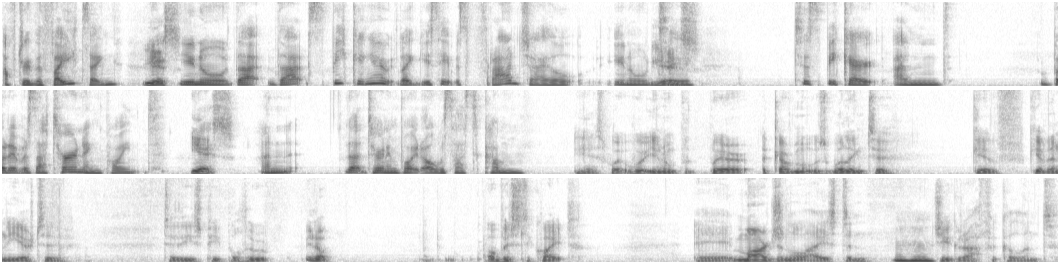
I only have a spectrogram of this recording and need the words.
after the fighting. Yes. You know, that that speaking out, like you say, it was fragile, you know, to Yes. to speak out and but it was a turning point. Yes, And that turning point always has to come. Yes, where, where, you know where a government was willing to give give an ear to to these people who you know obviously quite uh, marginalised in geographical and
